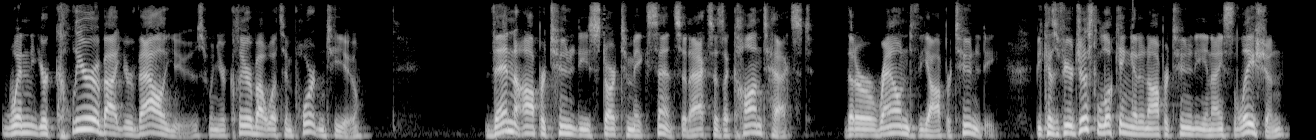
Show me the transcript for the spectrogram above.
when you're clear about your values, when you're clear about what's important to you, then opportunities start to make sense. It acts as a context that are around the opportunity. Because if you're just looking at an opportunity in isolation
